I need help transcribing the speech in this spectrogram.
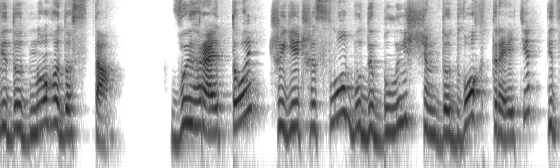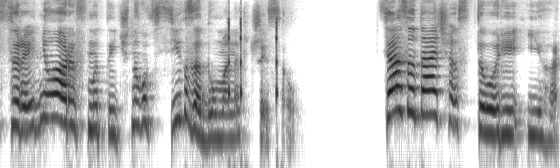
від 1 до 100. Виграє той, чиє число буде ближчим до 2 третіх від середнього арифметичного всіх задуманих чисел. Ця задача з теорії ігор.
